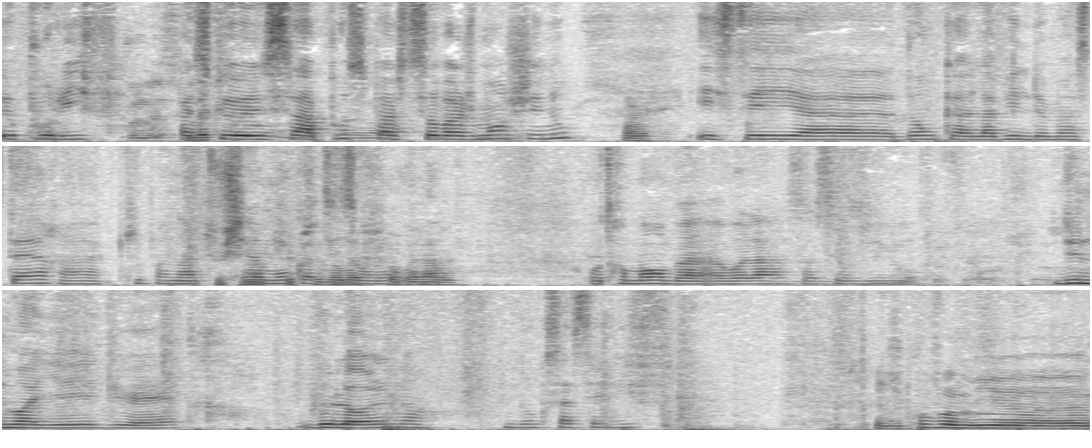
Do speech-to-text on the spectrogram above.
et pour l'if. Parce que ça pousse pas sauvagement chez nous. Ouais. Et c'est euh, donc la ville de Münster euh, qui m'en a touché un mot quand ils ont. forêt, voilà. ouais. Autrement, ben voilà, ça c'est du, du noyer, du hêtre, de l'aulne. Donc ça c'est l'if. Et du coup, vaut mieux. euh,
